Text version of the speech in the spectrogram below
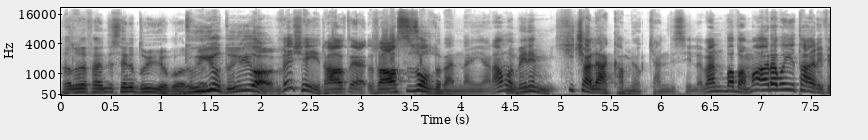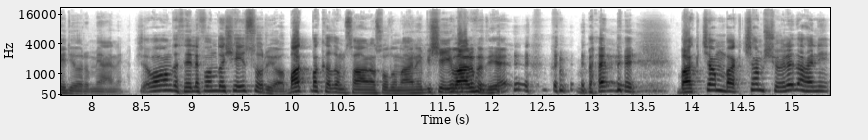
Hanımefendi seni duyuyor bu arada. Duyuyor duyuyor ve şey rahat, rahatsız oldu benden yani ama benim hiç alakam yok kendisiyle. Ben babama arabayı tarif ediyorum yani. İşte babam da telefonda şey soruyor. Bak bakalım sağına soluna hani bir şey var mı diye. ben de bakacağım bakacağım şöyle de hani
